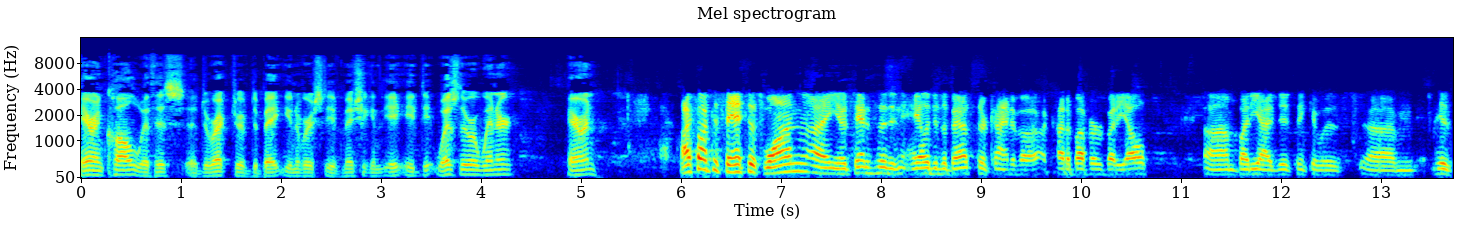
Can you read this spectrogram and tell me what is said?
Aaron Kall with us, uh, director of debate, University of Michigan. It, it, was there a winner, Aaron? I thought DeSantis won. Uh, you know, DeSantis and Haley did the best. They're kind of a, a cut above everybody else. Um, but yeah, I did think it was um, his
